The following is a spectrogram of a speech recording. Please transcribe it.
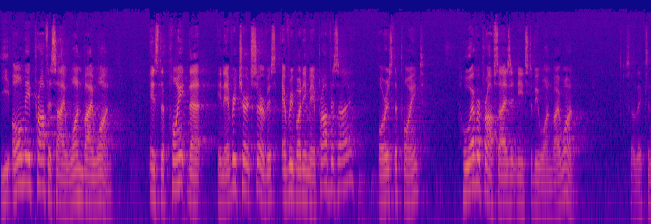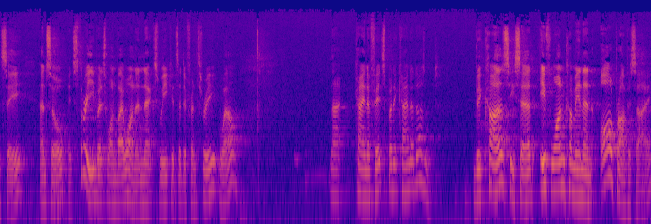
ye all may prophesy one by one. Is the point that in every church service everybody may prophesy, or is the point Whoever prophesies, it needs to be one by one. So they can say, and so it's three, but it's one by one. And next week it's a different three. Well, that kind of fits, but it kind of doesn't. Because, he said, if one come in and all prophesy,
